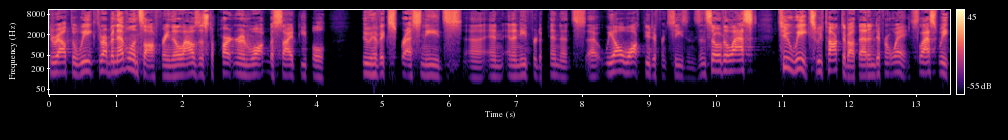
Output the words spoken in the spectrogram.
throughout the week, through our benevolence offering that allows us to partner and walk beside people who have expressed needs uh, and, and a need for dependence. Uh, we all walk through different seasons. And so over the last two weeks, we've talked about that in different ways. Last week,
